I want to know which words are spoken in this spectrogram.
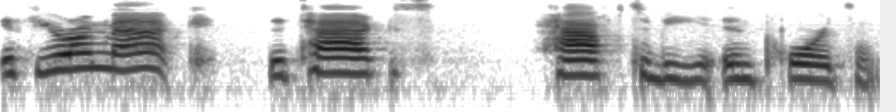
If you're on Mac, the tags have to be important.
